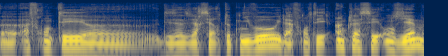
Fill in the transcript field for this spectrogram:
euh, affronté euh, des adversaires top niveau, il a affronté un classé 11e.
